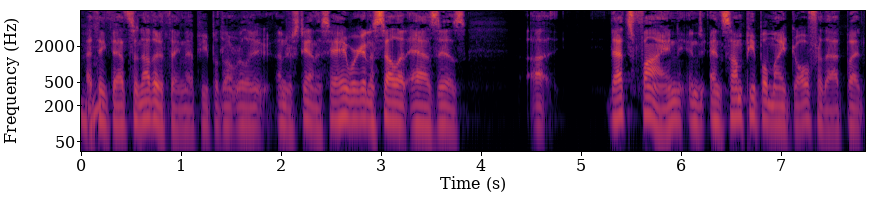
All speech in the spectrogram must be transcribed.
Mm-hmm. I think that's another thing that people don't really understand. They say, "Hey, we're going to sell it as is." Uh, that's fine, and, and some people might go for that, but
